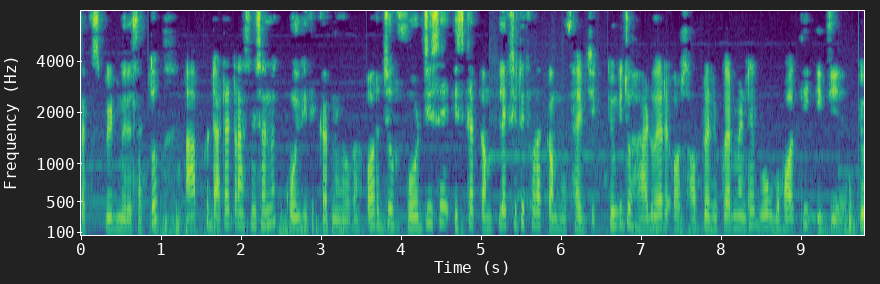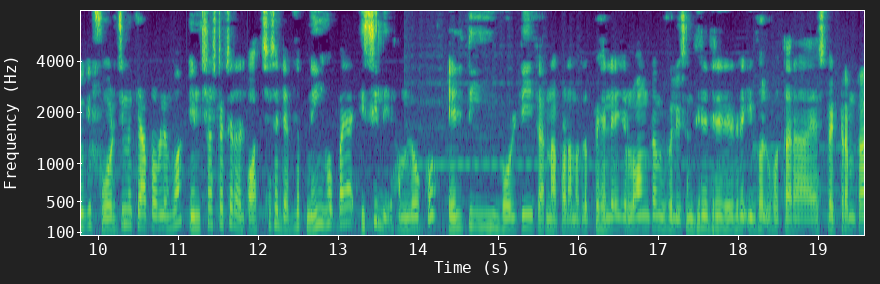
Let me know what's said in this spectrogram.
तक स्पीड मिल सकती तो आपको डाटा ट्रांसमिशन में कोई भी दिक्कत नहीं होगा। और जो फोर से इसका कम्प्लेक्सिटी थोड़ा कम है फाइव क्योंकि जो हार्डवेयर और सॉफ्टवेयर रिक्वायरमेंट है, वो बहुत ही ईजी है। क्योंकि फोर में क्या प्रॉब्लम हुआ इंफ्रास्ट्रक्चर अच्छे से डेवलप नहीं हो पाया, इसीलिए हम लोग को एल टी वोल्टी करना पड़ा। मतलब पहले जो लॉन्ग टर्म इवोल्यूशन धीरे धीरे धीरे धीरे इवोल्व होता रहा है स्पेक्ट्रम का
